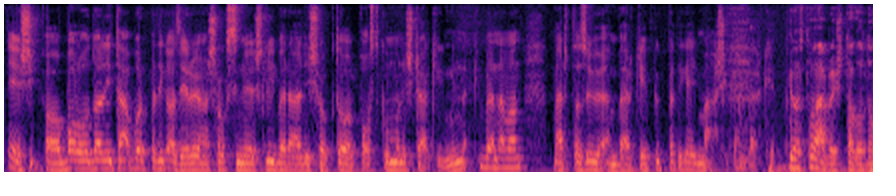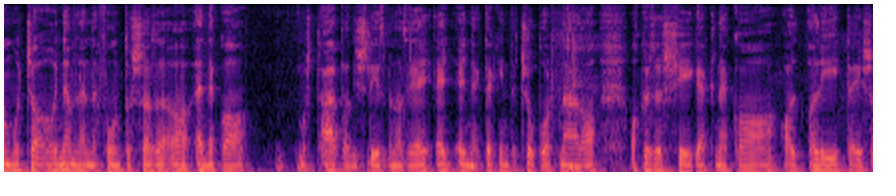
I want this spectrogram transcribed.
És a baloldali tábor pedig azért olyan sokszínű és liberálisoktól posztkommunistákig mindenki benne van, mert az ő emberképük pedig egy másik emberkép. Jó, azt továbbra is tagadom, hogy, hogy nem lenne fontos az a, ennek a most általad is részben azért egy, egy, egynek tekintett csoportnál a, a közösségeknek a, a, a léte és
